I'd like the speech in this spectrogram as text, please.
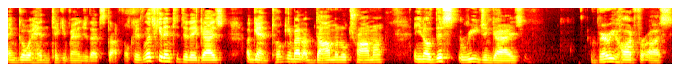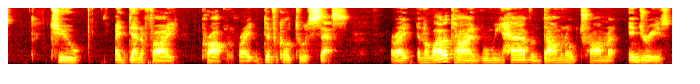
and go ahead and take advantage of that stuff. Okay, let's get into today, guys. Again, talking about abdominal trauma. And, you know, this region, guys, very hard for us to identify problems, right? Difficult to assess. All right, and a lot of times when we have abdominal trauma injuries,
